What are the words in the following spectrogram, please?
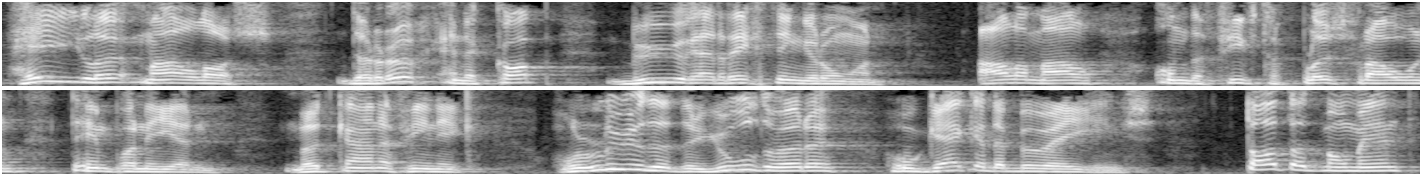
helemaal los. De rug en de kop buren richting rongen. Allemaal om de 50-plus vrouwen te imponeren. Mutkanen vind ik. Hoe luurder de joel worden, hoe gekker de bewegings. Tot het moment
